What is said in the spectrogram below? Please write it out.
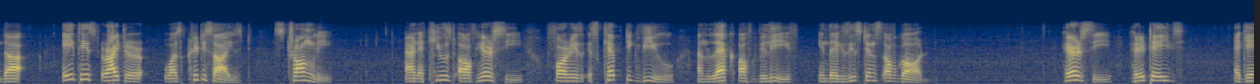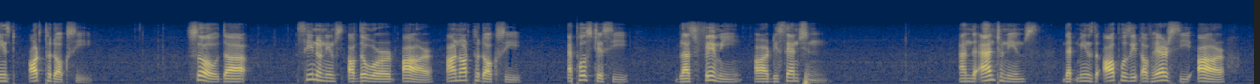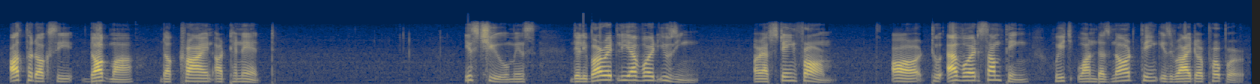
The atheist writer was criticized strongly and accused of heresy for his skeptic view and lack of belief in the existence of God. Heresy, heritage against orthodoxy. So the synonyms of the word are unorthodoxy, apostasy, blasphemy, or dissension and the antonyms that means the opposite of heresy are orthodoxy, dogma, doctrine or tenet. Eschew means deliberately avoid using or abstain from or to avoid something which one does not think is right or proper.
